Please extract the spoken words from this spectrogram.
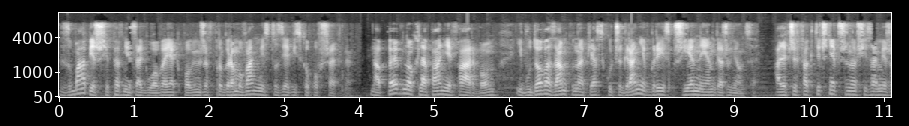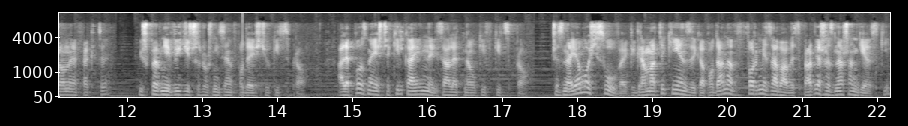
Złapiesz się pewnie za głowę, jak powiem, że w programowaniu jest to zjawisko powszechne. Na pewno chlapanie farbą i budowa zamku na piasku czy granie w gry jest przyjemne i angażujące. Ale czy faktycznie przynosi zamierzone efekty? Już pewnie widzisz różnicę w podejściu Kids Pro. Ale poznaj jeszcze kilka innych zalet nauki w Kids Pro. Czy znajomość słówek, gramatyki języka podana w formie zabawy sprawia, że znasz angielski?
